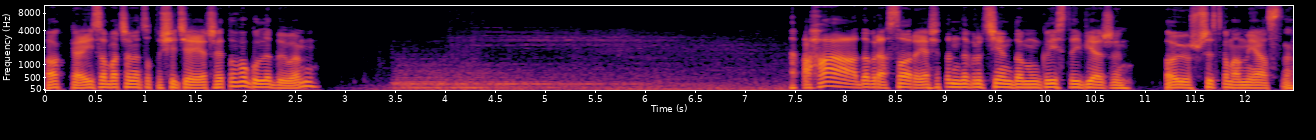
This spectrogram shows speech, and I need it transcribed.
Okej, zobaczymy co tu się dzieje, czy ja tu w ogóle byłem? Aha, dobra, sorry, ja się tędy wróciłem do mglistej wieży. To już wszystko mamy jasne.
